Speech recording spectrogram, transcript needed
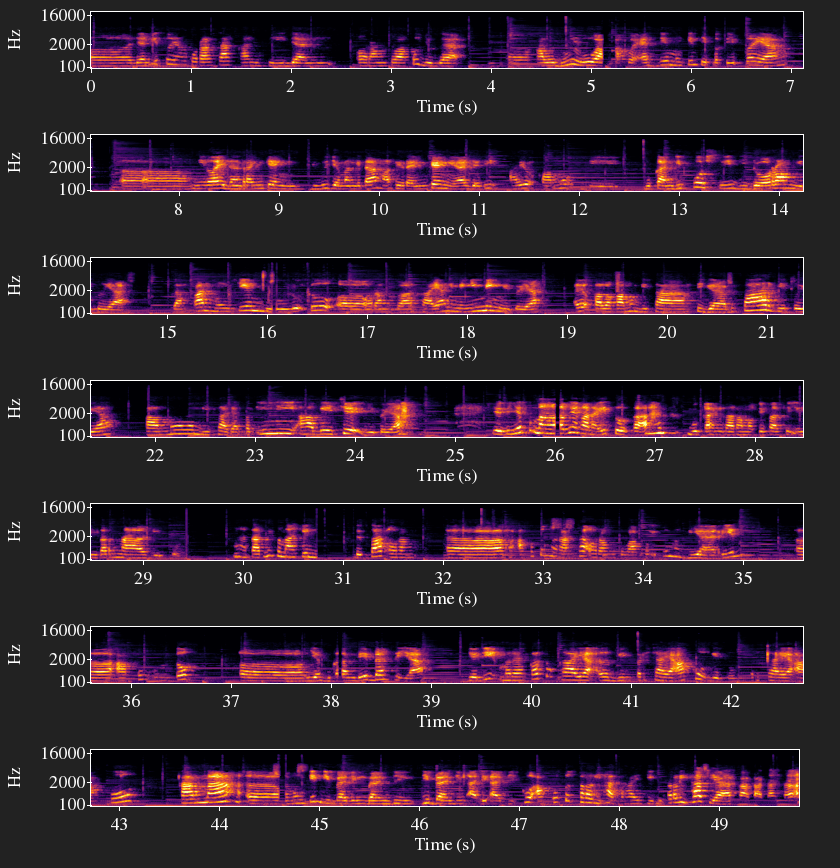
dan itu yang kurasakan sih dan orang tuaku juga e, kalau dulu waktu SD mungkin tipe-tipe yang uh, nilai dan ranking. Dulu zaman kita kan masih ranking ya, jadi ayo kamu di bukan di push sih, didorong gitu ya. Bahkan mungkin dulu tuh uh, orang tua saya iming-iming gitu ya. Ayo kalau kamu bisa tiga besar gitu ya, kamu bisa dapat ini A B C gitu ya. Jadinya semangatnya karena itu kan, bukan karena motivasi internal gitu. Nah tapi semakin besar orang, uh, aku tuh merasa orang tua aku itu ngebiarin uh, aku untuk uh, ya bukan bebas sih ya. Jadi mereka tuh kayak lebih percaya aku gitu. Percaya aku karena uh, mungkin dibanding banding dibanding adik-adikku aku tuh terlihat rajin. Terlihat ya kakak-kakak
